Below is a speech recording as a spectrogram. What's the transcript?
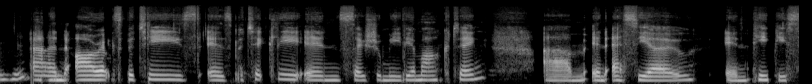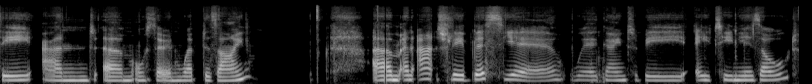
Mhm. And our expertise is particularly in social media marketing, um, in SEO, in PPC, and um, also in web design. Um, and actually, this year we're going to be 18 years old.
